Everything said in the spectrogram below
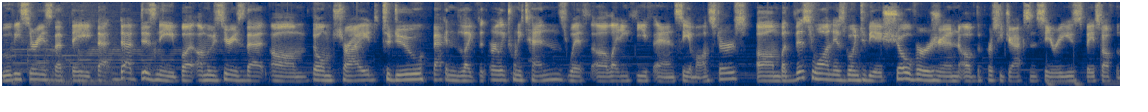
movie series that they that that Disney, but a movie series that um film tried to do back in like the early 2010s with uh, Lightning Thief and Sea of Monsters. Um, but this one is going to be a show version of the Percy Jackson series based off the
